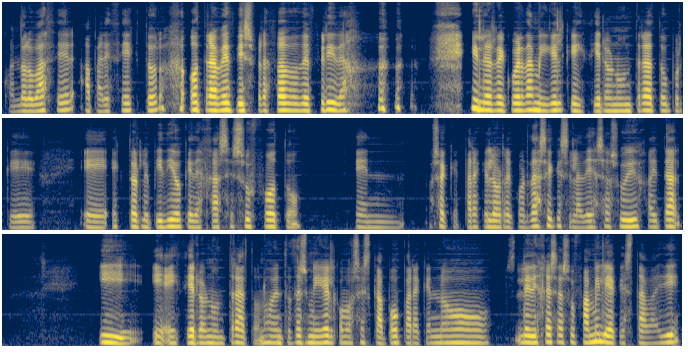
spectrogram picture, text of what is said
cuando lo va a hacer aparece Héctor otra vez disfrazado de Frida y le recuerda a Miguel que hicieron un trato porque eh, Héctor le pidió que dejase su foto o sea, que para que lo recordase, que se la diese a su hija y tal. Y, hicieron un trato, ¿no? Entonces Miguel, como se escapó para que no le dijese a su familia que estaba allí,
